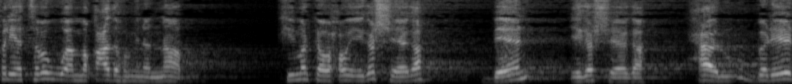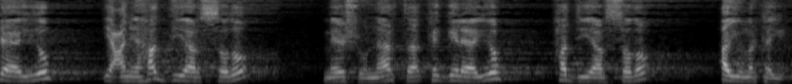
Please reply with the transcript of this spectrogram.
falyatabawa'a maqcadahu min annaar. Kii marka waxa iga sheega been iga sheega xaaluu u badrheerhaayo yacnii ha diyaarsado meeshuu naarta ka gelaayo ha diyaarsado ayuu markaa yidhi.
